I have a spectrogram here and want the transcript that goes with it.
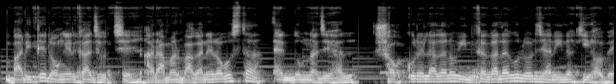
বাড়িতে রঙের কাজ হচ্ছে, আর আমার বাগানের অবস্থা একদম নাজেহাল। শখ করে লাগানো ইনকা গাদাগুলোর জানি না কি হবে।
